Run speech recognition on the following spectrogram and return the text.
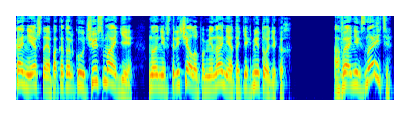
«Конечно, я пока только учусь магии, но не встречал упоминаний о таких методиках. А вы о них знаете?»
